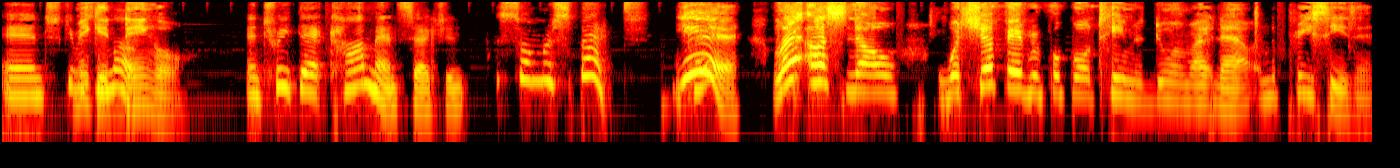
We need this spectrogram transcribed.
and just give Make it it some love. dingle. And treat that comment section with some respect. Yeah. Let us know what your favorite football team is doing right now in the preseason.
